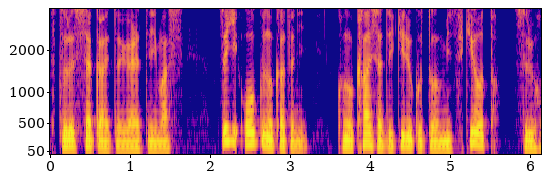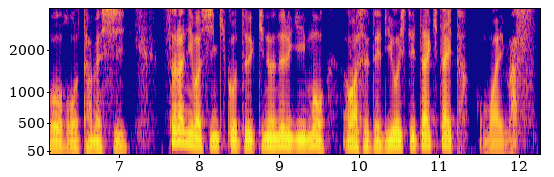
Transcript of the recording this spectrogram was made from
ストレス社会と言われています。ぜひ多くの方にこの感謝できることを見つけようとする方法を試し、さらには新機構という機能エネルギーも合わせて利用していただきたいと思います。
